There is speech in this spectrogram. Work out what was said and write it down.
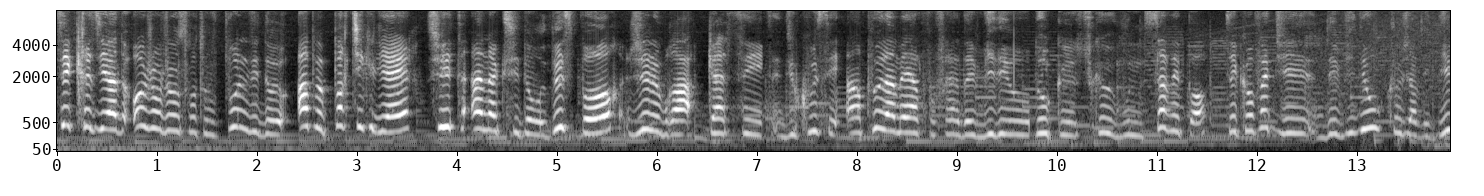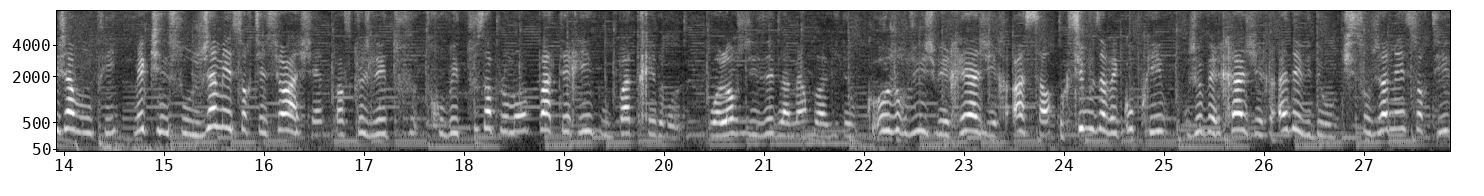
c'est Crazyad. Aujourd'hui, on se retrouve pour une vidéo un peu particulière. Suite à un accident de sport, j'ai le bras cassé. Du coup, c'est un peu la merde pour faire des vidéos. Donc, euh, ce que vous ne savez pas, c'est qu'en fait, j'ai des vidéos que j'avais déjà montées, mais qui ne sont jamais sorties sur la chaîne parce que je les trouvées tout simplement pas terribles ou pas très drôles. Ou alors, je disais de la merde dans la vidéo. Aujourd'hui, je vais réagir à ça. Donc, si vous avez compris, je vais réagir à des vidéos qui sont jamais sorties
